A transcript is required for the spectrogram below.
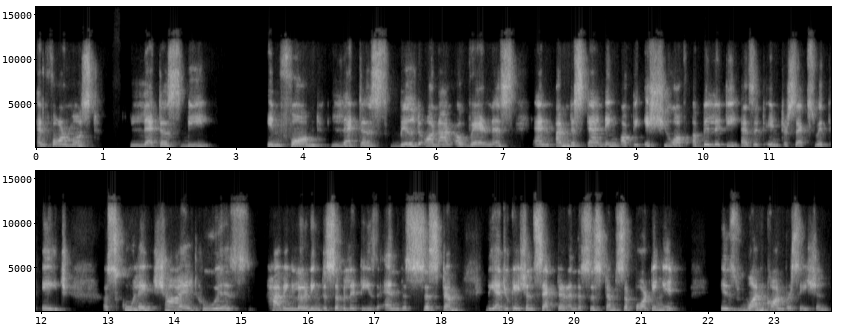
and foremost, let us be informed. Let us build on our awareness and understanding of the issue of ability as it intersects with age. a school age child who is having learning disabilities and the system, the education sector and the system supporting it is one conversation.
